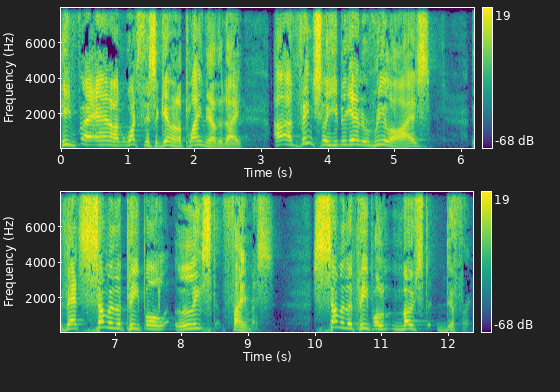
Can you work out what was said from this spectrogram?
he and I watched this again on a plane the other day. Uh, eventually, he began to realize that some of the people least famous, some of the people most different.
